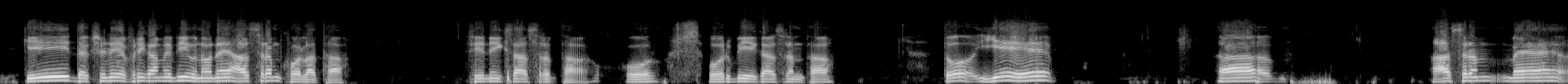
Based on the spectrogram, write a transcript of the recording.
कि दक्षिणी अफ्रीका में भी उन्होंने आश्रम खोला था। फिनिक्स आश्रम था और और भी एक आश्रम था। तो ये आ, आश्रम में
